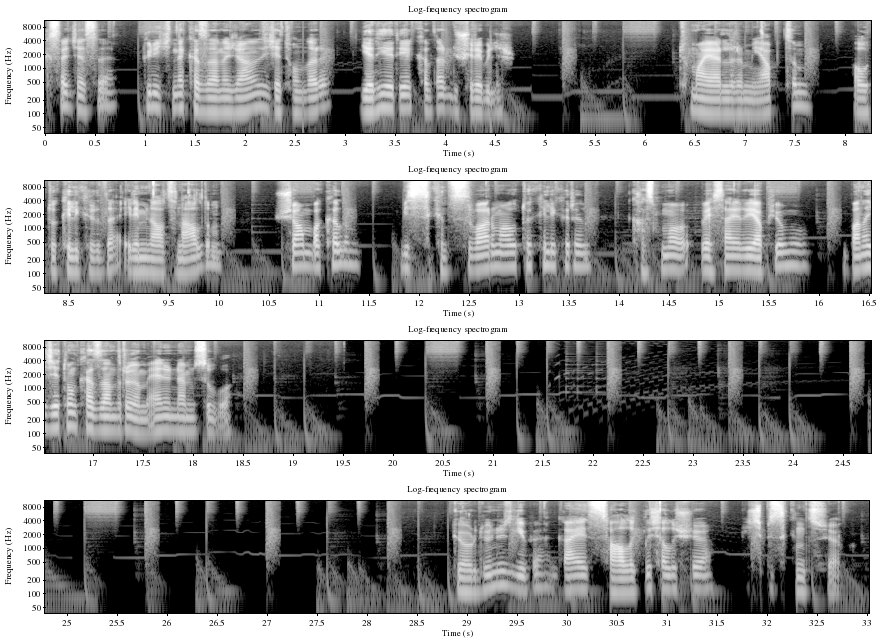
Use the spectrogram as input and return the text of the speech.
Kısacası gün içinde kazanacağınız jetonları yarı yarıya kadar düşürebilir. Tüm ayarlarımı yaptım. Auto Clicker'da elimin altına aldım. Şu an bakalım bir sıkıntısı var mı Auto Clicker'ın? Kasma vesaire yapıyor mu? Bana jeton kazandırıyor mu? En önemlisi bu. Gördüğünüz gibi gayet sağlıklı çalışıyor. Hiçbir sıkıntısı yok.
